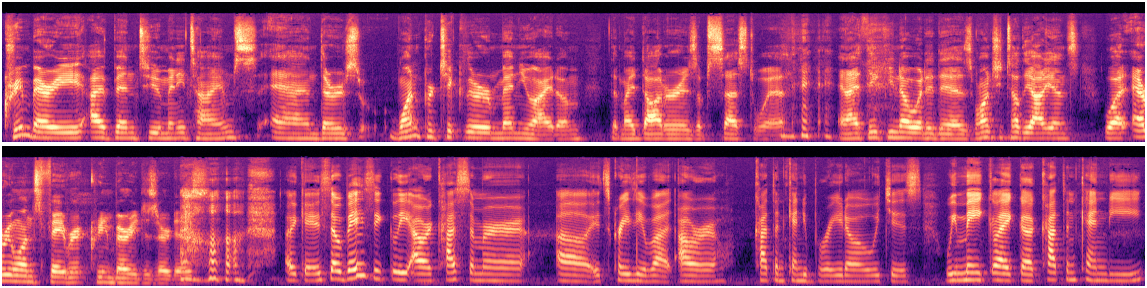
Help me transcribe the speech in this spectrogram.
Creamberry, I've been to many times, and there's one particular menu item that my daughter is obsessed with. and I think you know what it is. Why don't you tell the audience what everyone's favorite Creamberry dessert is? Okay, so basically, our customer, uh, it's crazy about our cotton candy burrito, which is we make like a cotton candy,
